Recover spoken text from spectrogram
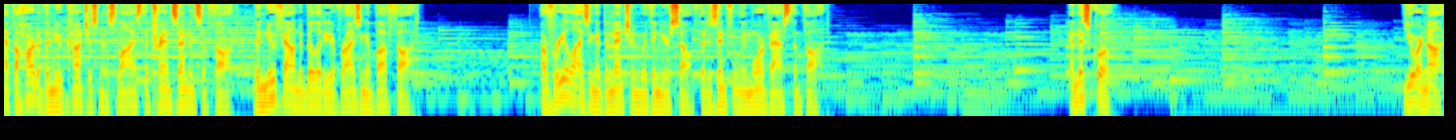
At the heart of the new consciousness lies the transcendence of thought, the newfound ability of rising above thought, of realizing a dimension within yourself that is infinitely more vast than thought. And this quote You are not,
